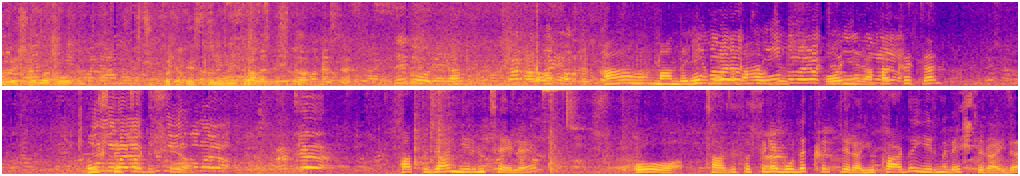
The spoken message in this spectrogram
15 olarak küçük patateslerimiz var. Aa mandalina burada daha ucuz. 10 lira hakikaten. Düştükçe düşüyor. Patlıcan 20 TL. O taze fasulye burada 40 lira. Yukarıda 25 liraydı.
